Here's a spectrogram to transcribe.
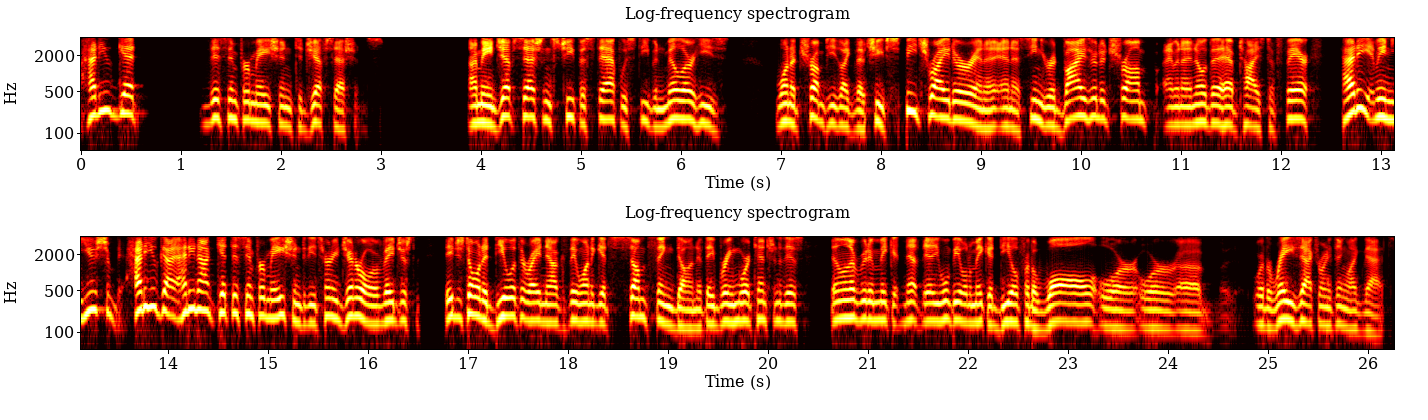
How do you get this information to Jeff Sessions? I mean, Jeff Sessions, chief of staff with Stephen Miller, he's one of Trump. He's like the chief speechwriter and a, and a senior advisor to Trump. I mean, I know they have ties to Fair. How do you? I mean, you should. How do you guys? How do you not get this information to the attorney general, or they just they just don't want to deal with it right now because they want to get something done? If they bring more attention to this, then they'll never be able to make it. They won't be able to make a deal for the wall or or uh, or the Raise Act or anything like that.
